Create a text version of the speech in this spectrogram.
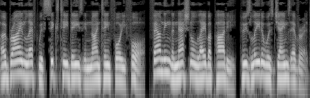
O'Brien left with six TDs in 1944, founding the National Labour Party, whose leader was James Everett.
